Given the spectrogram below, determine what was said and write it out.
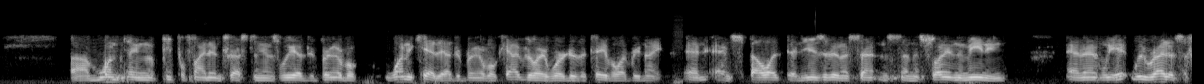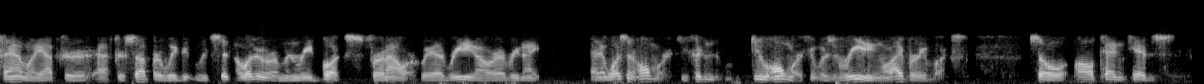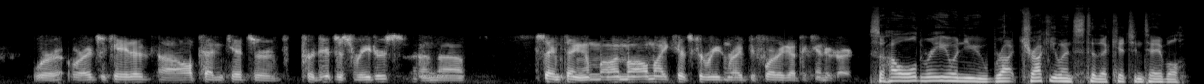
um, one thing that people find interesting is we had to bring a one kid had to bring a vocabulary word to the table every night and and spell it and use it in a sentence and explain the meaning. And then we we read as a family after after supper. We'd we'd sit in the living room and read books for an hour. We had a reading hour every night, and it wasn't homework. You couldn't do homework. It was reading library books. So all ten kids were were educated. Uh, all ten kids are prodigious readers, and uh, same thing. Um, um, all my kids could read and write before they got to kindergarten. So how old were you when you brought truculence to the kitchen table?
